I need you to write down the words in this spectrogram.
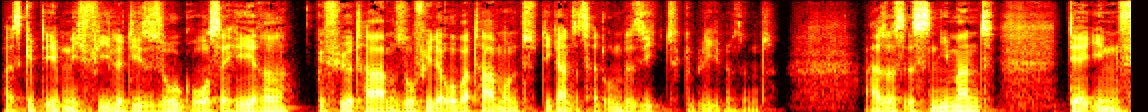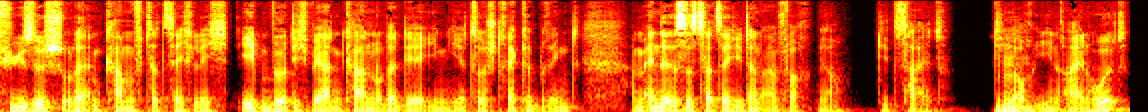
Weil es gibt eben nicht viele, die so große Heere geführt haben, so viel erobert haben und die ganze Zeit unbesiegt geblieben sind. Also es ist niemand, der ihnen physisch oder im Kampf tatsächlich ebenbürtig werden kann oder der ihn hier zur Strecke bringt. Am Ende ist es tatsächlich dann einfach, ja, die Zeit, die Mhm. auch ihn einholt.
